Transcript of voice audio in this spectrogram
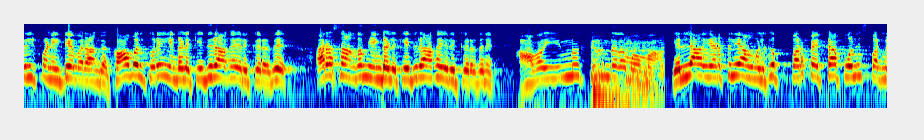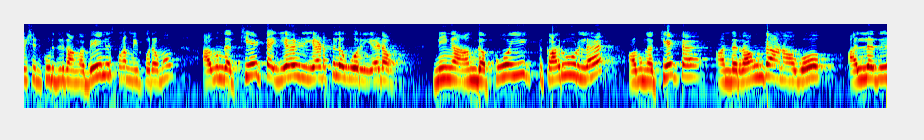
பில்ட் பண்ணிட்டே வராங்க. காவல்துறை எங்களுக்கு எதிராக இருக்கிறது. அரசாங்கம் எங்களுக்கு எதிராக இருக்கிறதுன்னு. அவன் இன்னும் திருந்தலமாமா எல்லா இடத்துலயும் அவங்களுக்கு பர்ஃபெக்ட்டா போலீஸ் பர்மிஷன் கொடுத்துருக்காங்க. வேலுசாமிபுரமும் அவங்க கேட்ட ஏழு இடத்துல ஒரு இடம். நீங்க அங்க போய் கரூர்ல அவங்க கேட்ட அந்த ரவுண்டானாவோ அல்லது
